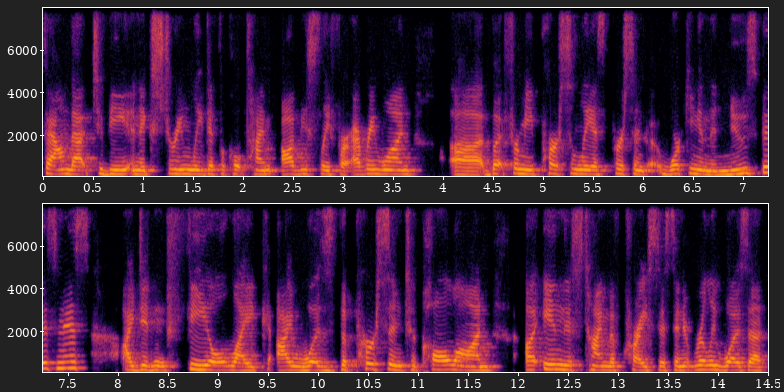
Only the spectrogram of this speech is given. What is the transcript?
found that to be an extremely difficult time, obviously for everyone. Uh, but for me personally, as person working in the news business, I didn't feel like I was the person to call on uh, in this time of crisis. And it really was a,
